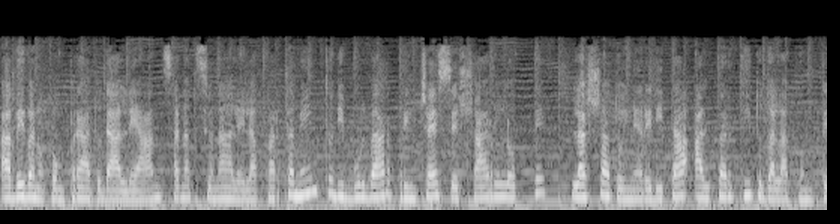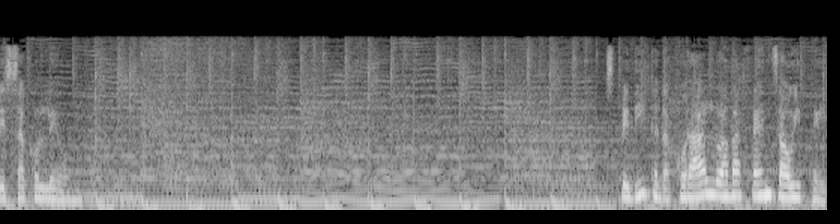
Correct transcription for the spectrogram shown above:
avevano comprato da Alleanza Nazionale l'appartamento di Boulevard Princesse Charlotte, lasciato in eredità al partito dalla contessa Colleoni. Spedita da Corallo a Vaffenza OIP.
